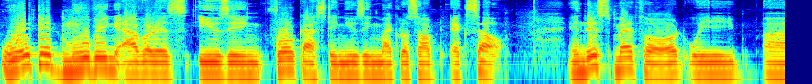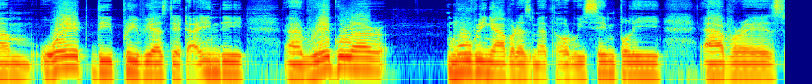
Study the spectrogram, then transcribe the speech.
weighted moving average using forecasting using Microsoft Excel. In this method, we um, weight the previous data. In the uh, regular moving average method, we simply average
